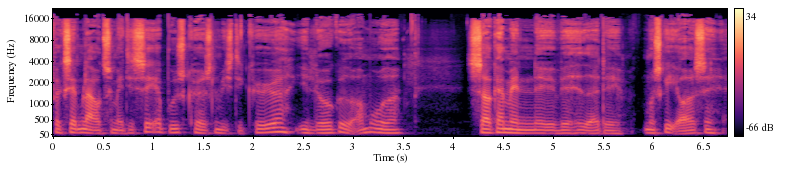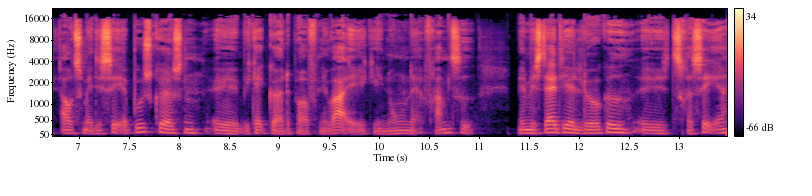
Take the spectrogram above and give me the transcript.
for eksempel at automatisere buskørsel, hvis de kører i lukkede områder, så kan man, øh, hvad hedder det, måske også automatisere buskørselen. Øh, vi kan ikke gøre det på offentlig vej, ikke i nogen nær fremtid, men hvis det er, de er lukket øh, tracéer,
